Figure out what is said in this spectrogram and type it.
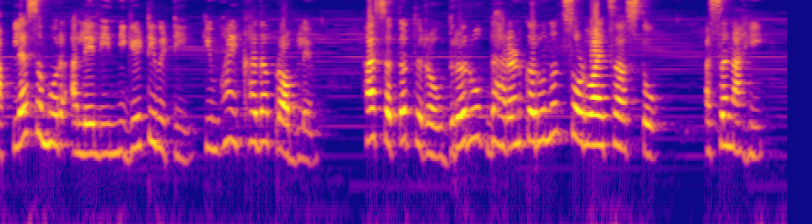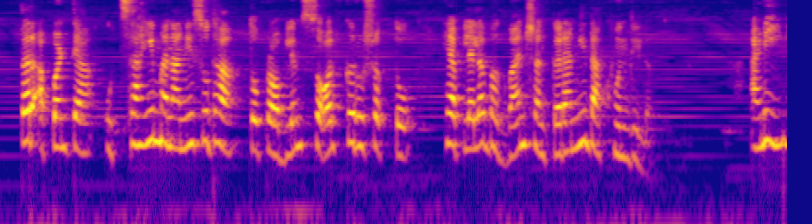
आपल्यासमोर आलेली निगेटिव्हिटी किंवा एखादा प्रॉब्लेम हा सतत रौद्र रूप धारण करूनच सोडवायचा असतो. असं नाही तर आपण त्या उत्साही मनाने सुद्धा तो प्रॉब्लेम सॉल्व्ह करू शकतो हे आपल्याला भगवान शंकरांनी दाखवून दिलं. आणि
